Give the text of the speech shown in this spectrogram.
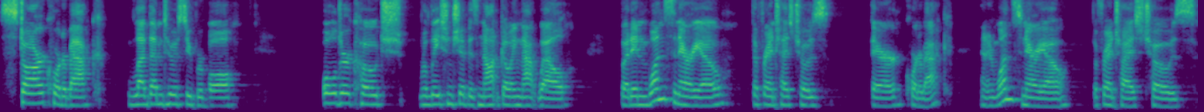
Star quarterback led them to a Super Bowl. Older coach relationship is not going that well. But in one scenario, the franchise chose their quarterback. And in one scenario, the franchise chose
